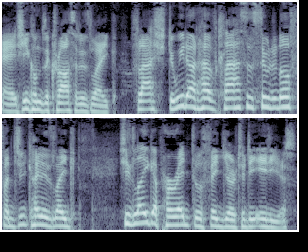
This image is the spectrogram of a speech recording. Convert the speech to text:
uh, she comes across it as like Flash. Do we not have classes soon enough? And she kind of is like she's like a parental figure to the idiot.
